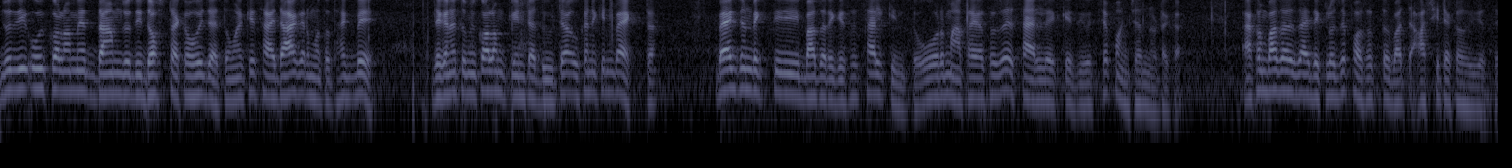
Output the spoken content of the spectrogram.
যদি ওই কলমের দাম যদি দশ টাকা হয়ে যায় তোমার কি চাহিদা আগের মতো থাকবে? যেখানে তুমি কলম কিনটা দুইটা ওখানে কিনবা একটা। বা একজন ব্যক্তি বাজারে গেছে চাল কিনতো ওর মাথায় আছে যে চালের কেজি হচ্ছে পঞ্চান্ন টাকা। এখন বাজারে যায় দেখল যে পঁচাত্তর বা আশি টাকা হয়ে গেছে।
